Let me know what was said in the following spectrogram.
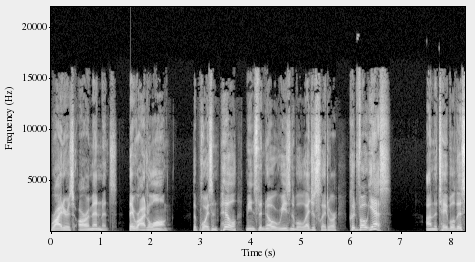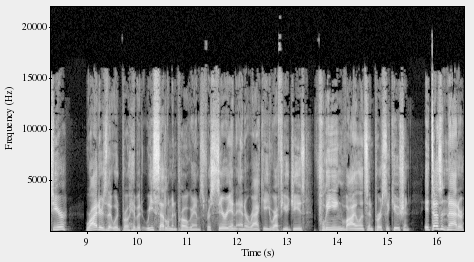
Riders are amendments. They ride along. The poison pill means that no reasonable legislator could vote yes. On the table this year, riders that would prohibit resettlement programs for Syrian and Iraqi refugees fleeing violence and persecution. It doesn't matter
